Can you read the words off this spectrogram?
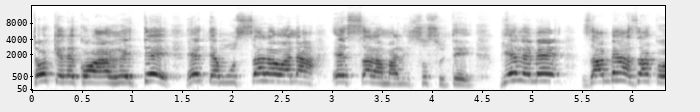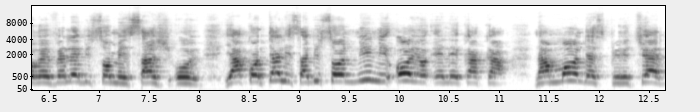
tokende koarrete ete mosala wana esalama lisusu te bien aime Nzambe aza ko revele biso message oyo ya kotalisa biso nini oyo elekaka na monde spirituel,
